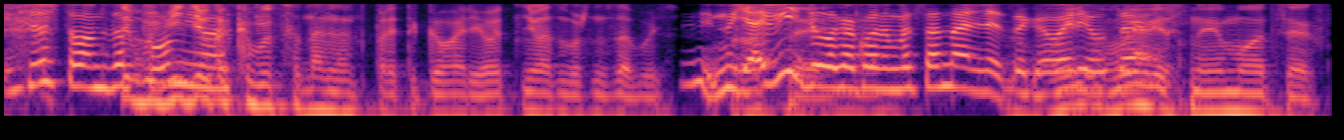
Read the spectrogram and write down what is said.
и все, что вам Ты бы запомнилось... видел, как эмоционально он про это говорил. Это невозможно забыть. Ну, я видела, как он эмоционально это Вы- говорил, да. Вывес на эмоциях.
